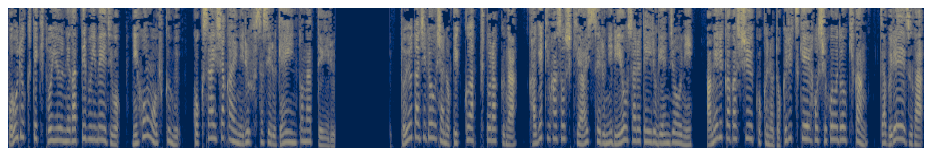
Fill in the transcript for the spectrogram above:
暴力的というネガティブイメージを日本を含む国際社会にルフさせる原因となっている。トヨタ自動車のピックアップトラックが過激派組織アイッセルに利用されている現状に、アメリカ合衆国の独立系保守報道機関、ザ・ブレイズが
